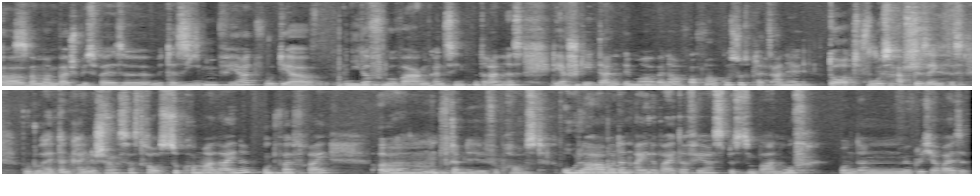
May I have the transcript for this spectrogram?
äh, wenn man beispielsweise mit der 7 fährt, wo der Niederflurwagen ganz hinten dran ist. Der steht dann immer, wenn er auf, auf dem Augustusplatz anhält, dort, wo es abgesenkt ist, wo du halt dann keine Chance hast, rauszukommen alleine, unfallfrei ähm, und fremde Hilfe brauchst. Oder aber dann eine weiterfährst bis zum Bahnhof und dann möglicherweise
